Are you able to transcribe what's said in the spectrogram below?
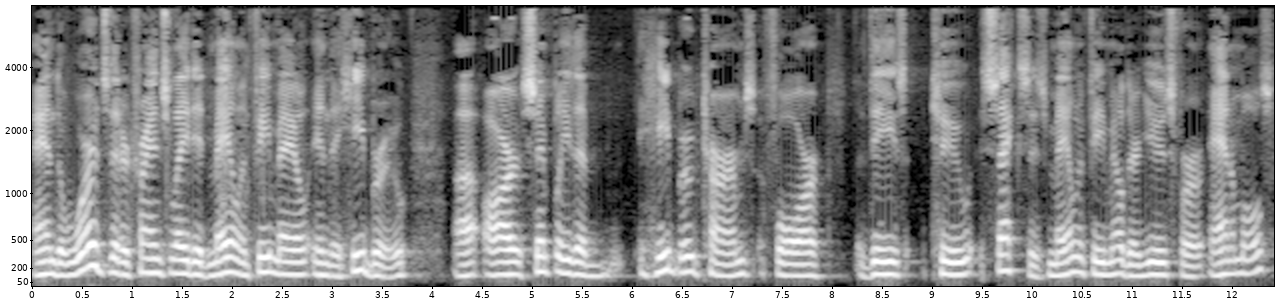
And the words that are translated male and female in the Hebrew uh, are simply the Hebrew terms for these two sexes, male and female. They're used for animals,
